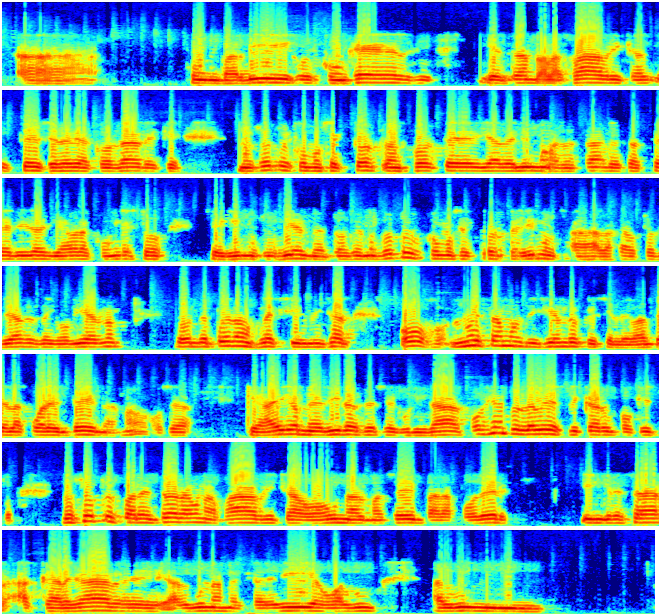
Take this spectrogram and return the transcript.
con barbijos, con gel y, entrando a las fábricas. Usted se debe acordar de que nosotros como sector transporte ya venimos arrastrando estas pérdidas y ahora con esto seguimos subiendo. Entonces nosotros como sector pedimos a las autoridades de gobierno donde puedan flexibilizar. Ojo, no estamos diciendo que se levante la cuarentena, ¿no? O sea, que haya medidas de seguridad. Por ejemplo, le voy a explicar un poquito. Nosotros para entrar a una fábrica o a un almacén, para poder ingresar a cargar eh, alguna mercadería o algún algún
